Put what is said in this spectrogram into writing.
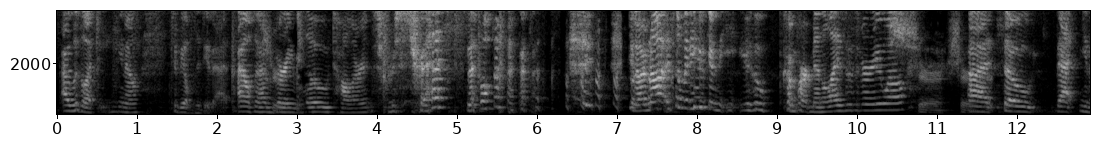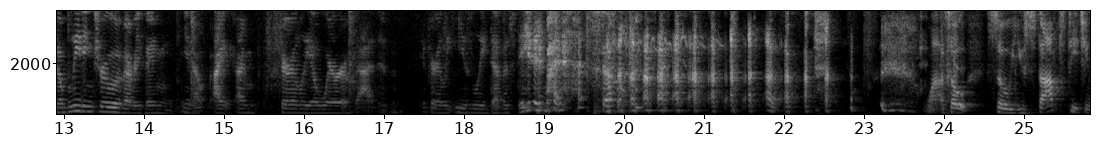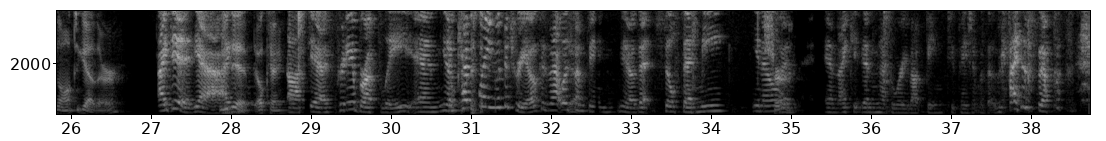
I was lucky, you know, to be able to do that. I also have Sure. very low tolerance for stress, so. you know, I'm not somebody who can who compartmentalizes very well. Sure, sure. Uh, so that you know, bleeding through of everything, you know, I I'm fairly aware of that and fairly easily devastated by that. So wow. So so you stopped teaching altogether. I did, yeah. You I did. Okay. stopped, yeah, pretty abruptly, and you know, Okay. kept playing with the trio because that was Yeah. something you know that still fed me, you know, Sure. and, and I, could, I didn't have to worry about being too patient with those guys. So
